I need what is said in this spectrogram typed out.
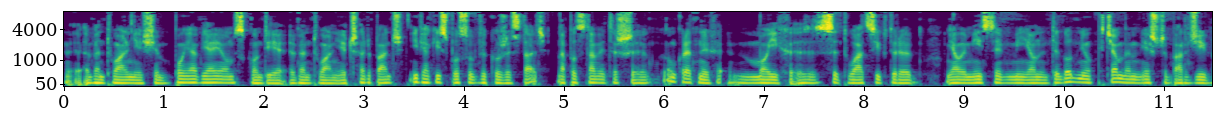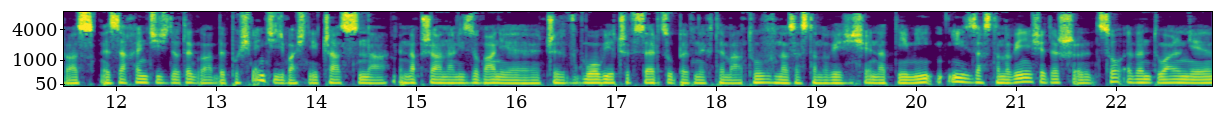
ewentualnie się pojawiają, skąd je ewentualnie czerpać i w jaki sposób wykorzystać. Na podstawie też e, konkretnych moich e, sytuacji, które miały miejsce w minionym tygodniu, chciałbym jeszcze bardziej Was zachęcić do tego, aby poświęcić właśnie czas na, na przeanalizowanie, czy w głowie, czy w sercu pewnych tematów, na zastanowienie się nad nimi i zastanowienie się też, co ewentualnie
